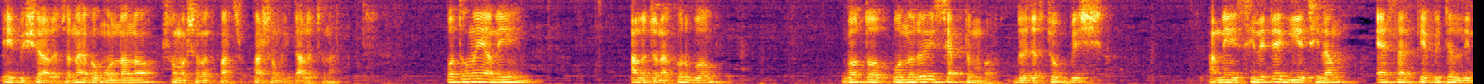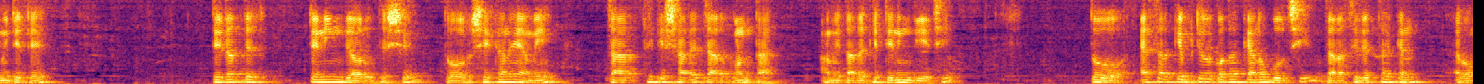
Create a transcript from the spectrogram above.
এই বিষয়ে আলোচনা এবং অন্যান্য সমসাময়িক প্রাস- প্রাসঙ্গিক আলোচনা। প্রথমেই আমি আলোচনা করব গত পনেরোই সেপ্টেম্বর দু হাজার চব্বিশ আমি সিলেটে গিয়েছিলাম এস আর ক্যাপিটাল লিমিটেডে। ট্রেডারদের ট্রেনিং দেওয়ার উদ্দেশ্যে। তো সেখানে আমি চার থেকে সাড়ে চার ঘণ্টা আমি তাদেরকে ট্রেনিং দিয়েছি। তো এস আর ক্যাপিটাল কথা কেন বলছি? যারা সিলেট থাকেন এবং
